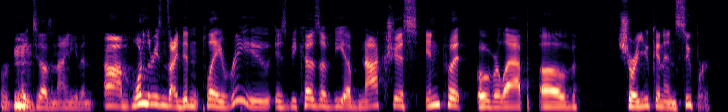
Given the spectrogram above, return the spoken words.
or Mm. late 2009 even. Um, one of the reasons I didn't play Ryu is because of the obnoxious input overlap of Shoryuken and Super.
